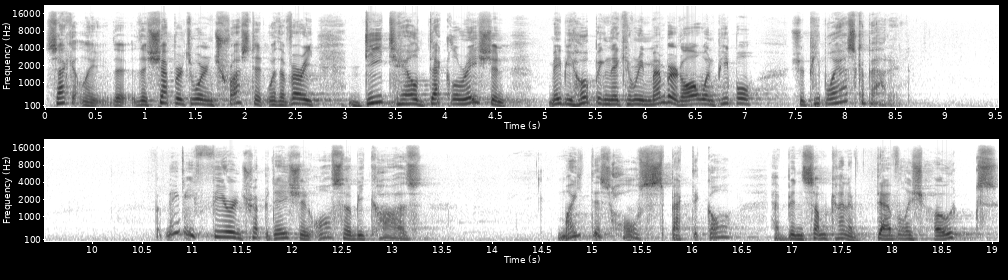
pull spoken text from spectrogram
Secondly, the, the shepherds were entrusted with a very detailed declaration, maybe hoping they can remember it all when people, should people ask about it maybe fear and trepidation also because might this whole spectacle have been some kind of devilish hoax?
